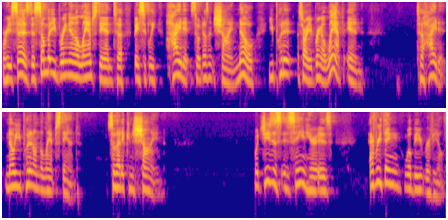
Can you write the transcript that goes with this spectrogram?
where he says, Does somebody bring in a lampstand to basically hide it so it doesn't shine? No, you put it, sorry, you bring a lamp in to hide it. No, you put it on the lampstand so that it can shine. What Jesus is saying here is everything will be revealed.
